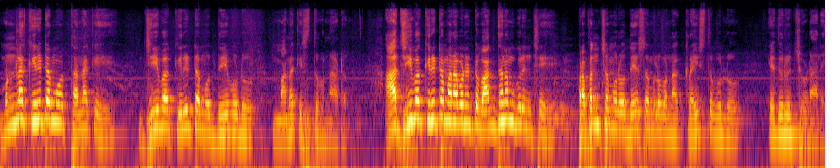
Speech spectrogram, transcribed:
ముండ్ల కిరీటము తనకి జీవ కిరీటము దేవుడు మనకిస్తూ ఉన్నాడు. ఆ జీవ కిరీటం అనబడినట్టు వాగ్దానం గురించి ప్రపంచములో దేశంలో ఉన్న క్రైస్తవులు ఎదురు చూడాలి.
